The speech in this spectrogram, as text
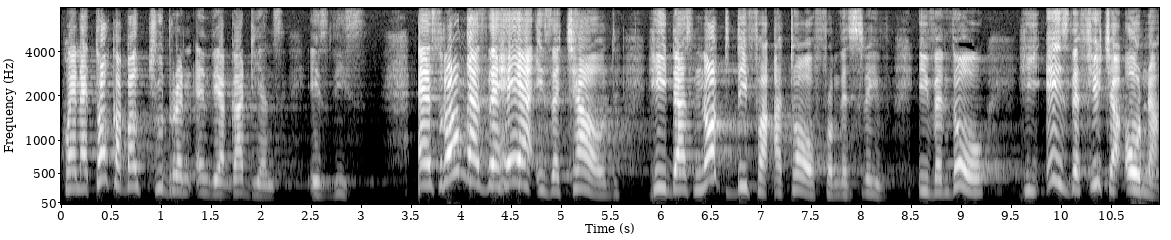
when I talk about children and their guardians is this. As long as the heir is a child, he does not differ at all from the slave, even though he is the future owner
